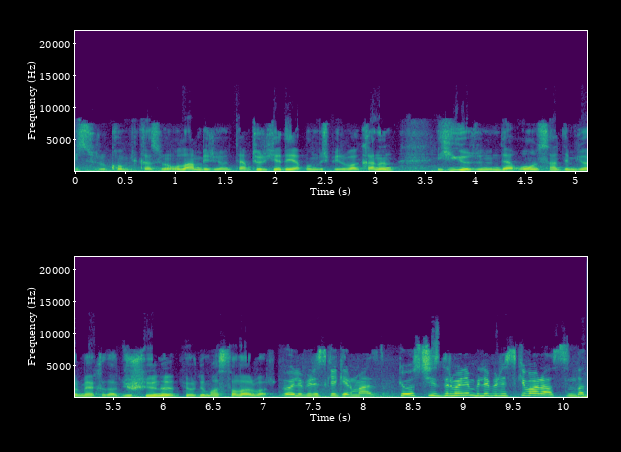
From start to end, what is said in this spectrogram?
bir sürü komplikasyon olan bir yöntem. Türkiye'de yapılmış bir vakanın iki gözünün de 10 santim görmeye kadar düştüğünü gördüğüm hastalar var. Böyle bir riske girmezdim. Göz çizdirmenin bile bir riski var aslında.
